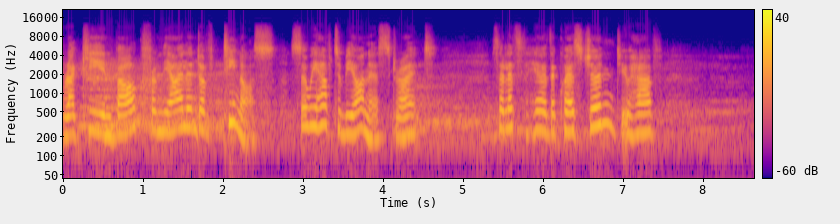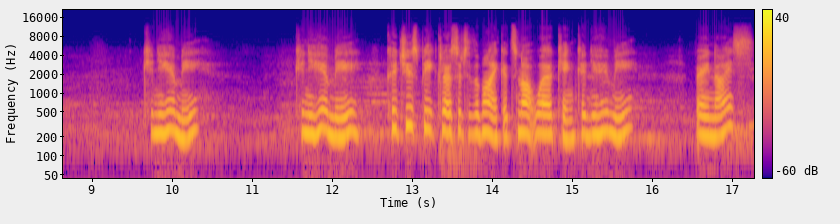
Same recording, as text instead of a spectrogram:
raki in bulk from the island of Tinos. So we have to be honest, right? So let's hear the question. Do you have. Can you hear me? Can you hear me? Could you speak closer to the mic? It's not working. Can you hear me? Very nice.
